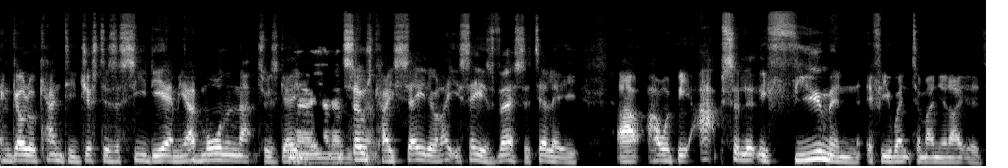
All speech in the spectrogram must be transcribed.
N'Golo Kante just as a CDM, he had more than that to his game. Yeah, he had and so's. Caicedo, like you say, his versatility. Uh, I would be absolutely fuming if he went to Man United.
